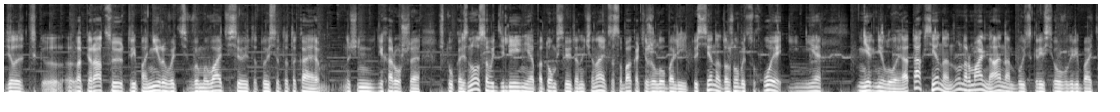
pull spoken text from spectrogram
делать э, операцию, трепанировать, вымывать все это. То есть это такая очень нехорошая штука. Из носа выделение, а потом все это начинается, собака тяжело болеет. То есть сено должно быть сухое и не, не гнилое. А так сено, ну, нормально, она будет, скорее всего, выгребать.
